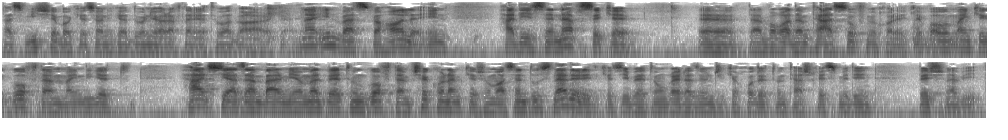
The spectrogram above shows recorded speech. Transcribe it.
پس میشه با کسانی که دنیا رفتن ارتباط برقرار کرد. نه این وصف حال این حدیث نفسه که در واقع آدم تاسف می‌خوره که بابا من که گفتم من دیگه هر چی ازم برمی آمد بهتون گفتم. چه کنم که شما اصلا دوست ندارید کسی بهتون غیر از اونجی که خودتون تشخیص میدین بشنوید.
